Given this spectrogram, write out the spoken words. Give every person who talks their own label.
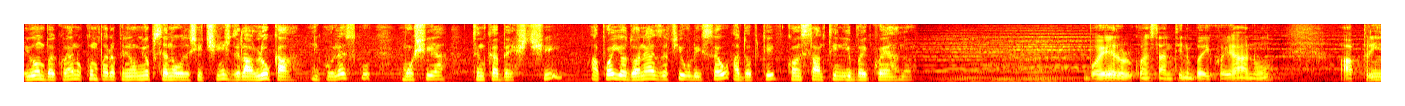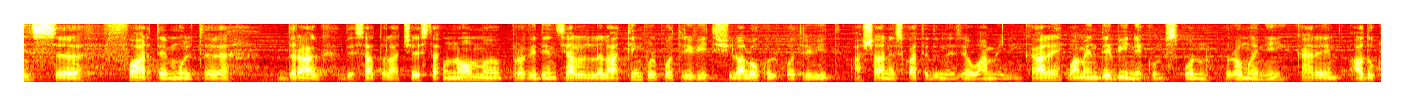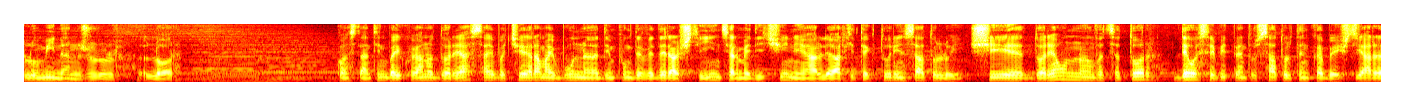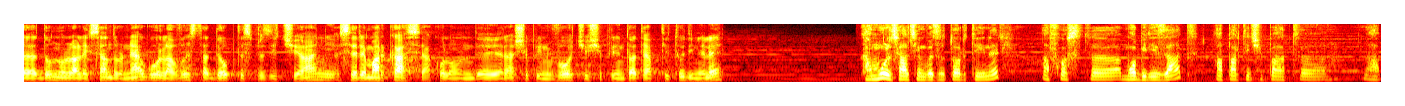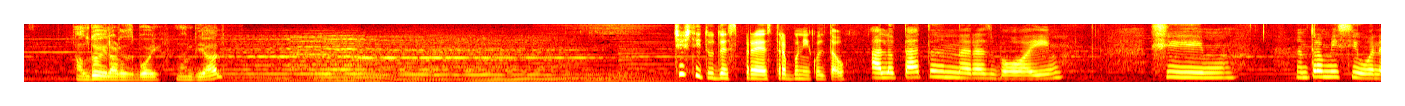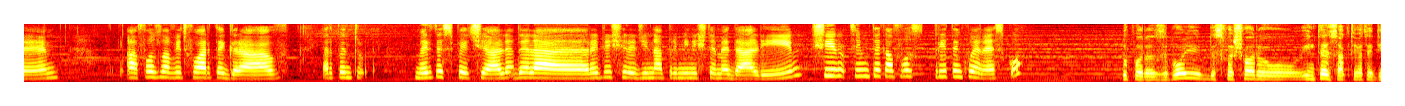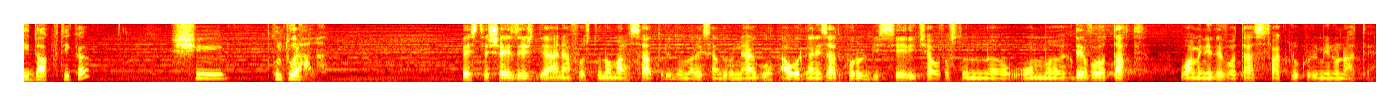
Speaker 1: Ion Băcoianu cumpără prin 1895 de la Luca Niculescu moșia Tâncăbești și apoi o donează fiului său adoptiv, Constantin Băicoianu.
Speaker 2: Boierul Constantin Băicoianu a prins uh, foarte mult uh, drag de satul acesta, un om uh, providențial la timpul potrivit și la locul potrivit, așa ne scoate Dumnezeu oameni în cale, oameni de bine, cum spun românii, care aduc lumină în jurul lor. Constantin Băicoianu dorea să aibă ce era mai bun uh, din punct de vedere al științei, al medicinii, al arhitecturii în satul lui. Și dorea un învățător deosebit pentru satul Tâncăbești. Iar uh, domnul Alexandru Neagu, la vârsta de 18 ani, se remarcase acolo unde era și prin voce și prin toate aptitudinile.
Speaker 1: Ca mulți alți învățători tineri, a fost uh, mobilizat, a participat la al doilea război mondial.
Speaker 3: Ce știi tu despre străbunicul tău?
Speaker 4: A luptat în război și într-o misiune a fost lovit foarte grav, iar pentru merite speciale de la rege și regina a primit niște medalii și simte că a fost prieten cu Enescu.
Speaker 1: După război desfășoară o intensă activitate didactică și culturală.
Speaker 2: Peste 60 de ani a fost un om al satului, domnul Alexandru Neagu, a organizat corul bisericii, a fost un uh, om devotat. Oamenii devotați fac lucruri minunate.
